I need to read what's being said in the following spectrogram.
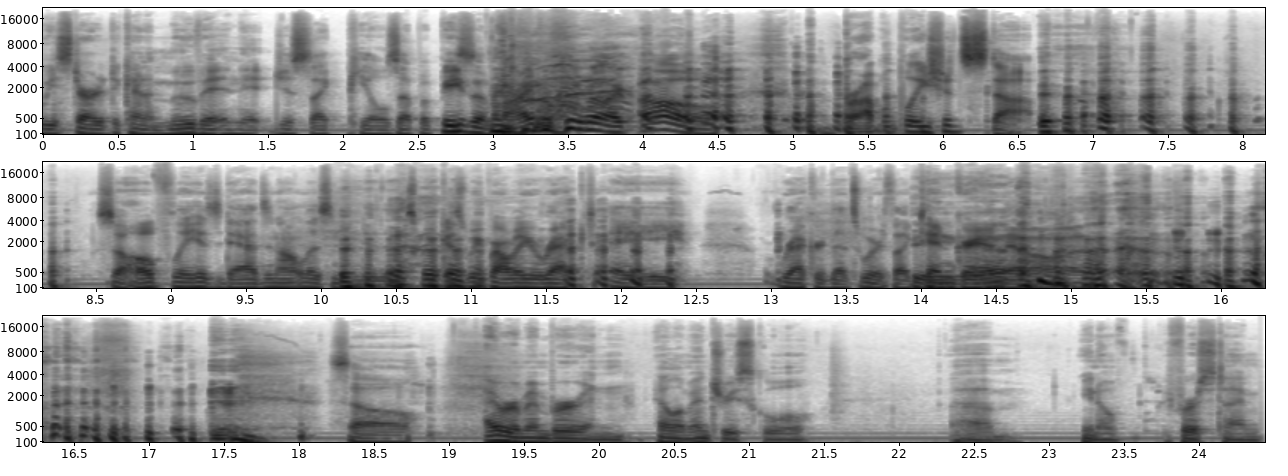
we started to kind of move it and it just like peels up a piece of vinyl. we're like, oh, probably should stop. So hopefully his dad's not listening to this because we probably wrecked a record that's worth like 10 grand now. so I remember in elementary school, um, you know, first time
